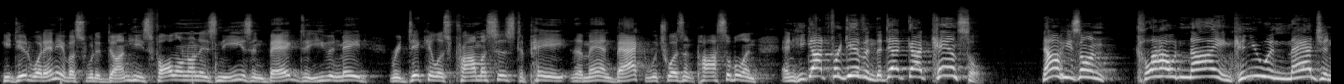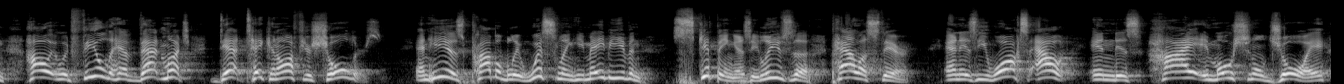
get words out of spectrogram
he did what any of us would have done. He's fallen on his knees and begged. He even made ridiculous promises to pay the man back, which wasn't possible. And, and he got forgiven. The debt got canceled. Now he's on cloud nine. Can you imagine how it would feel to have that much debt taken off your shoulders? And he is probably whistling. He may be even skipping as he leaves the palace there. And as he walks out in this high emotional joy,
